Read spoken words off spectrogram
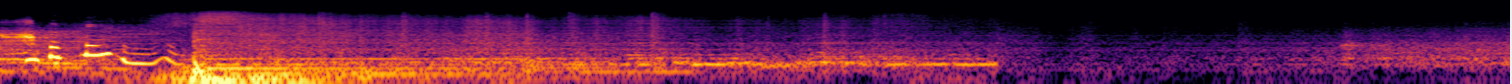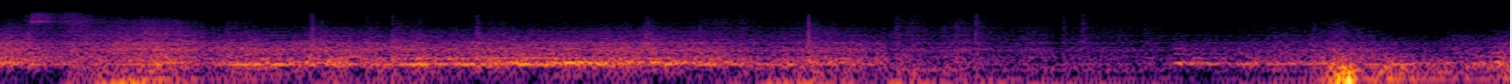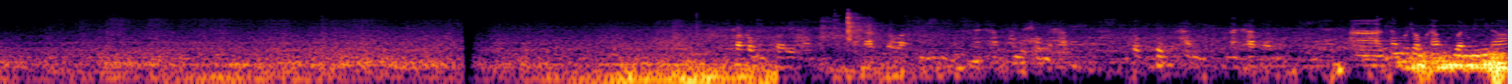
อาเมย ครับผมสวัสดีครับครับสวัสดีนะครับท่านผู้ชมครับทุกทุกท่านนะครับผมท่านผู้ชมครับวันนี้เนาะ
